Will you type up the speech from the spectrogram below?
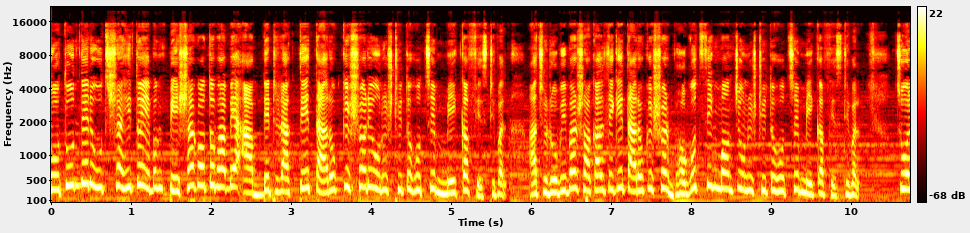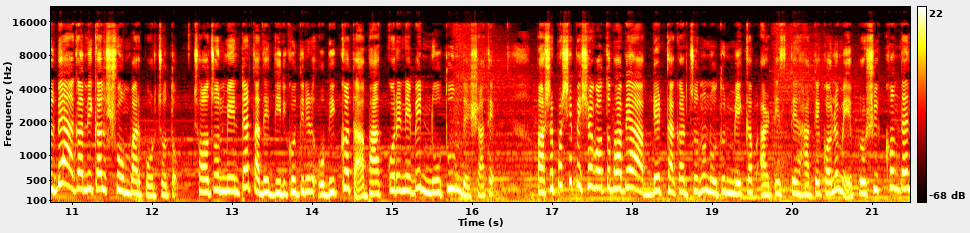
নতুনদের উৎসাহিত এবং পেশাগতভাবে আপডেট রাখতে তারকেশ্বরে অনুষ্ঠিত হচ্ছে মেকআপ ফেস্টিভ্যাল। আজ রবিবার সকাল থেকে তারকেশ্বর ভগৎ সিং মঞ্চে অনুষ্ঠিত হচ্ছে মেকআপ ফেস্টিভ্যাল। চলবে আগামীকাল সোমবার পর্যন্ত। ছজন মেন্টার তাদের দীর্ঘদিনের অভিজ্ঞতা ভাগ করে নেবে নতুনদের সাথে। পাশাপাশি পেশাগতভাবে আপডেট থাকার জন্য নতুন মেকআপ আর্টিস্টদের হাতে কলমে প্রশিক্ষণ দেন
